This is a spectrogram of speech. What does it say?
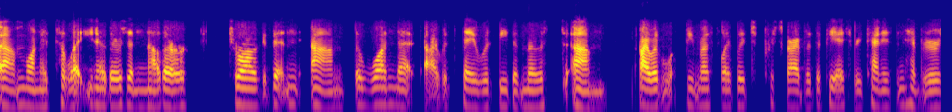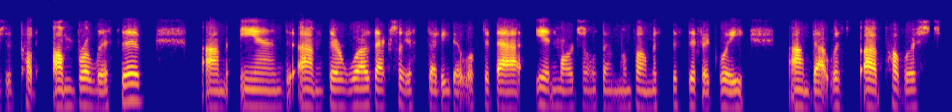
um, wanted to let you know there's another drug that um, the one that I would say would be the most um, I would be most likely to prescribe of the PI3 kinase inhibitors is called umbralisib. Um, and um, there was actually a study that looked at that in marginal zone lymphoma specifically um, that was uh, published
